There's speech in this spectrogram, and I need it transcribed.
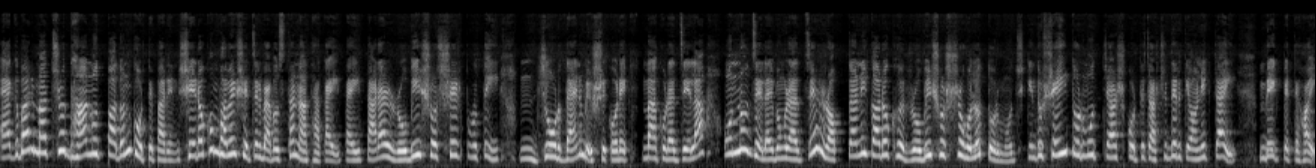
একবার মাত্র ধান উৎপাদন করতে পারেন। সেরকম ভাবে সেচের ব্যবস্থা না থাকায়। তাই তারা রবি শস্যের প্রতি জোর দেন বেশি করে। বাঁকুড়া জেলা, অন্য জেলা এবং রাজ্যের রপ্তানিকারক রবি শস্য হলো তরমুজ। কিন্তু সেই তরমুজ চাষ করতে চাষিদেরকে অনেকটাই বেগ পেতে হয়।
